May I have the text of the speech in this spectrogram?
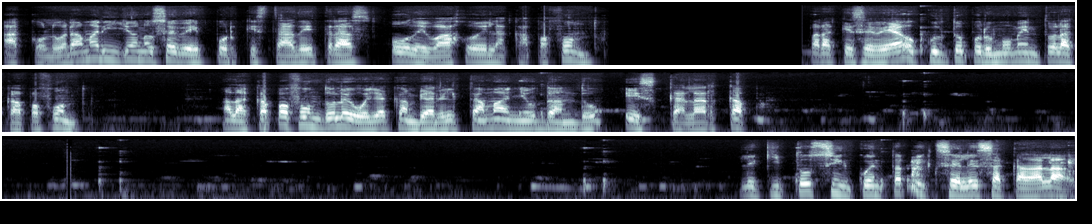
a color amarillo no se ve porque está detrás o debajo de la capa fondo para que se vea oculto por un momento la capa fondo. A la capa fondo le voy a cambiar el tamaño dando escalar capa. Le quito 50 píxeles a cada lado.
